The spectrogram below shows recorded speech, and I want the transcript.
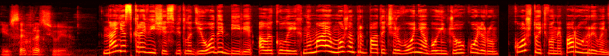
І все працює. Найяскравіші світлодіоди білі, але коли їх немає, можна придбати червоні або іншого кольору. Коштують вони пару гривень,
